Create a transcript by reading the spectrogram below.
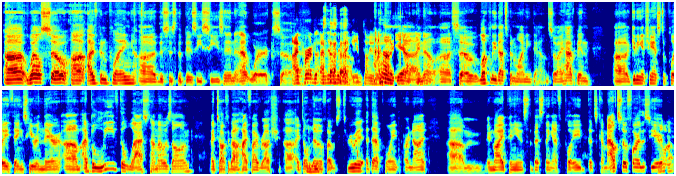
Uh, well, so uh, I've been playing. Uh, this is the busy season at work, so I've heard. I've never heard that game. Tell me about it. yeah, I know. Uh, so luckily that's been winding down. So I have been uh, getting a chance to play things here and there. Um, I believe the last time I was on, I talked about Hi-Fi Rush. Uh, I don't mm-hmm. know if I was through it at that point or not. Um, in my opinion, it's the best thing I've played that's come out so far this year. Oh,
